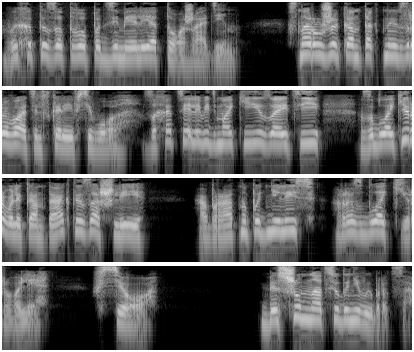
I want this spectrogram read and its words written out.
выход из этого подземелья тоже один. Снаружи контактный взрыватель, скорее всего. Захотели ведьмаки зайти, заблокировали контакт и зашли. Обратно поднялись, разблокировали. Все. Бесшумно отсюда не выбраться.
